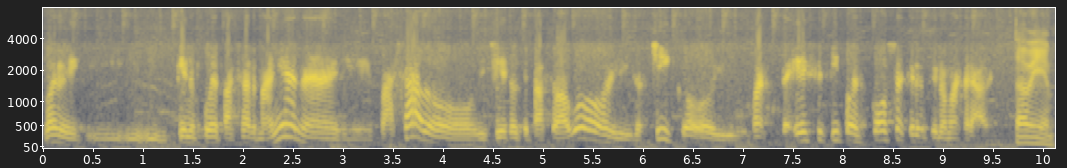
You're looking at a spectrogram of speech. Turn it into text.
bueno, y, qué nos puede pasar mañana, y pasado, y si te pasó a vos, y los chicos, y bueno, ese tipo de cosas creo que es lo más grave. Está bien.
